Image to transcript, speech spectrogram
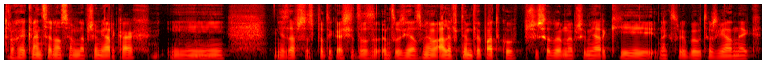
trochę kręcę nosem na przymiarkach i nie zawsze spotyka się to z entuzjazmem, ale w tym wypadku przyszedłem na przymiarki, na których był też Janek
